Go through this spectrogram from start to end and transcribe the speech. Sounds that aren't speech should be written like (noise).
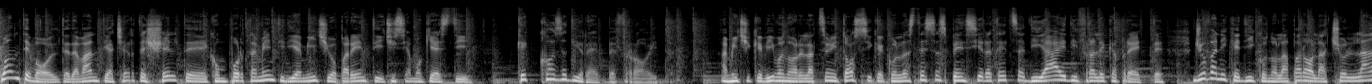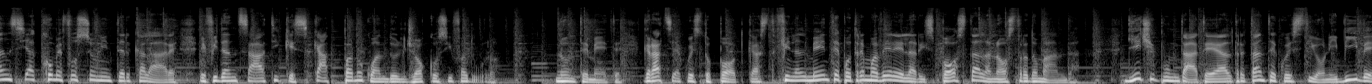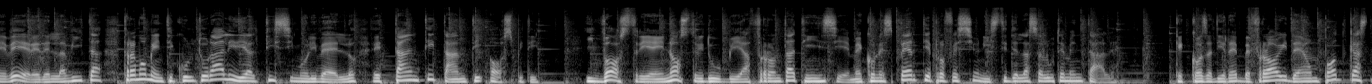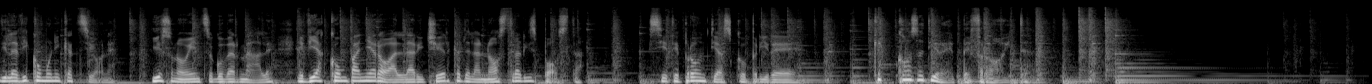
Quante volte davanti a certe scelte e comportamenti di amici o parenti ci siamo chiesti che cosa direbbe Freud? Amici che vivono relazioni tossiche con la stessa spensieratezza di Heidi fra le caprette, giovani che dicono la parola c'ho l'ansia come fosse un intercalare e fidanzati che scappano quando il gioco si fa duro. Non temete, grazie a questo podcast finalmente potremo avere la risposta alla nostra domanda. 10 puntate e altrettante questioni vive e vere della vita tra momenti culturali di altissimo livello e tanti tanti ospiti. I vostri e i nostri dubbi affrontati insieme con esperti e professionisti della salute mentale. Che cosa direbbe Freud è un podcast di Levi Comunicazione. Io sono Enzo Governale e vi accompagnerò alla ricerca della nostra risposta. Siete pronti a scoprire che cosa direbbe Freud?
